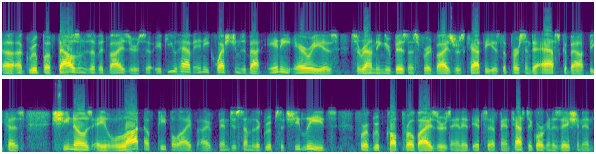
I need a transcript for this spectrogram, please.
uh, a group of thousands of advisors. So if you have any questions about any areas surrounding your business for advisors, Kathy is the person to ask about because she knows a lot of people. I've I've been to some of the groups that she leads for a group called Provisors, and it, it's a fantastic organization. And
